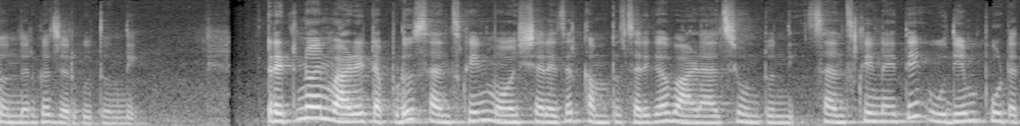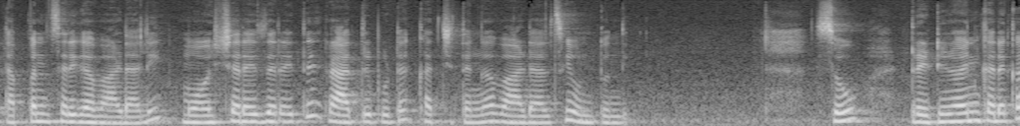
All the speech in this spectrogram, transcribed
తొందరగా జరుగుతుంది. ట్రెటినాయిన్ వాడేటప్పుడు సన్ స్క్రీన్ మాయిశ్చరైజర్ కంపల్సరీగా వాడాల్సి ఉంటుంది. సన్ స్క్రీన్ అయితే ఉదయం పూట తప్పనిసరిగా వాడాలి. మాయిశ్చరైజర్ అయితే రాత్రిపూట ఖచ్చితంగా వాడాల్సి ఉంటుంది. సో ట్రెటినాయిన్ కనుక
